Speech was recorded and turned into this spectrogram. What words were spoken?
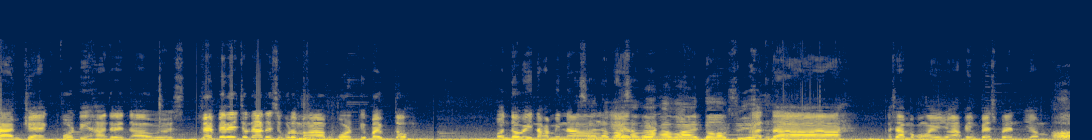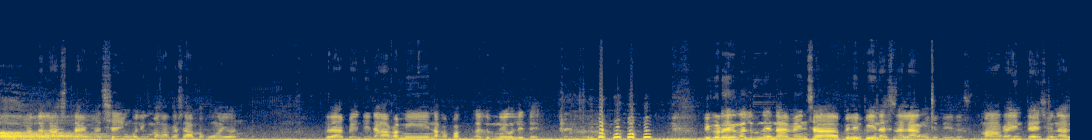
Time check, 1400 hours. Temperature natin siguro mga 45 to. On the way na kami ng Sa labas ang mga wild dogs. At ah, kasama ko ngayon yung aking best friend, yung for the last time at siya yung huling makakasama ko ngayon. Grabe, hindi na nga kami nakapag-alumni ulit eh. siguro yung alumni namin sa Pilipinas na lang, Pilipinas. mga ka-intentional.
